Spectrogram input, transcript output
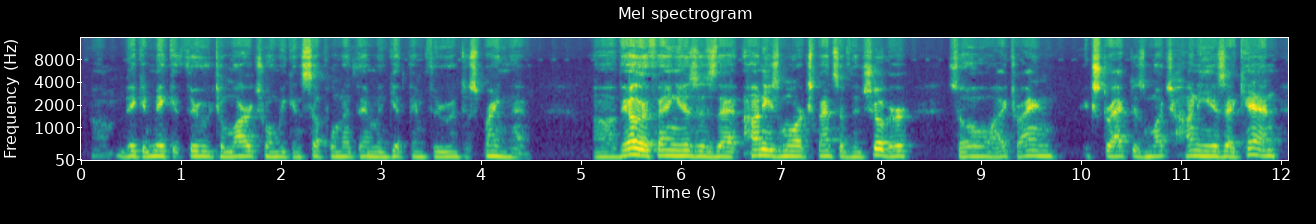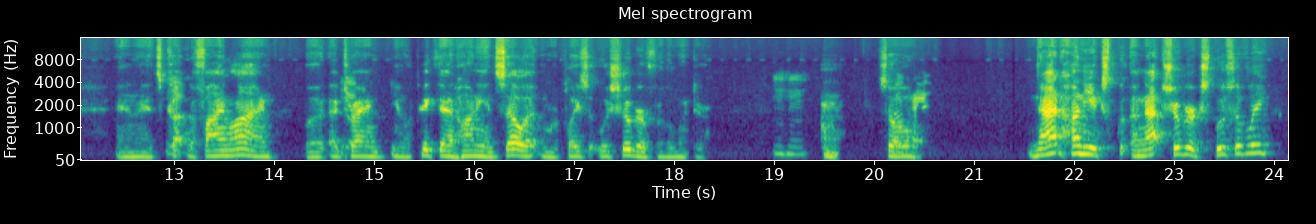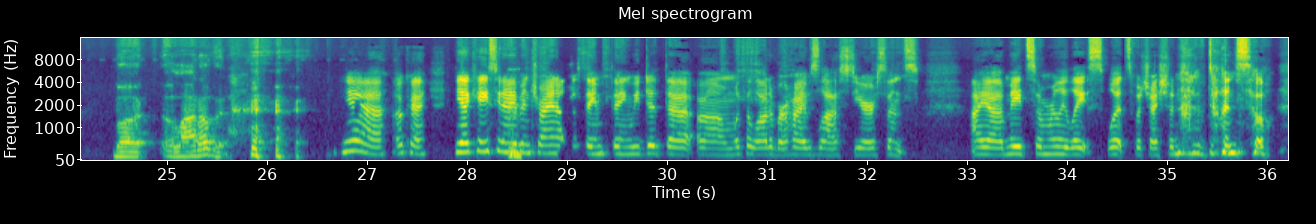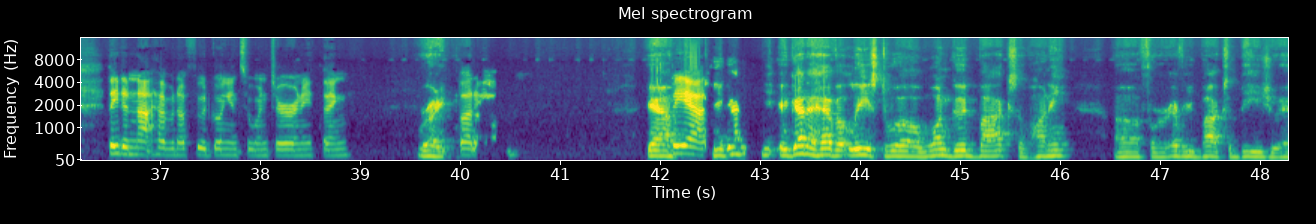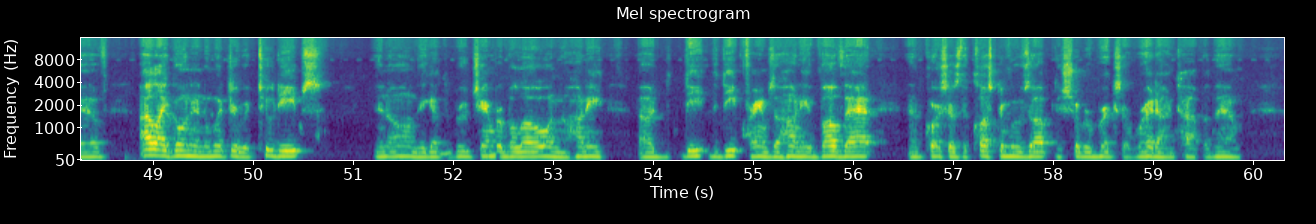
Um, they can make it through to March when we can supplement them and get them through into spring. Then uh, the other thing is is that honey is more expensive than sugar, so I try and extract as much honey as I can, and it's cutting a fine line. But I try and you know take that honey and sell it and replace it with sugar for the winter. hmm So Okay. not honey, not sugar exclusively, but a lot of it. Yeah. Okay. Yeah. Casey and I have been trying out the same thing. We did that um, with a lot of our hives last year since I uh, made some really late splits, which I should not have done. So they did not have enough food going into winter or anything. Right. But um, yeah, but yeah, you got you got to have at least uh, one good box of honey uh, for every box of bees you have. I like going in the winter with two deeps, you know, and they got the brood chamber below and the honey, uh, deep the deep frames of honey above that, and of course as the cluster moves up, the sugar bricks are right on top of them.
